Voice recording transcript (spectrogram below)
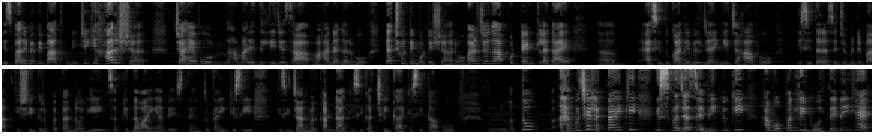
इस बारे में भी बात होनी चाहिए कि हर शहर, चाहे वो हमारी दिल्ली जैसा महानगर हो या छोटे मोटे शहर हो, हर जगह आपको टेंट लगाए ऐसी दुकानें मिल जाएँगी जहाँ वो इसी तरह से जो मैंने बात की, शीघ्र पतन और ये इन सब की दवाइयाँ बेचते हैं। तो कहीं किसी किसी जानवर का अंडा, किसी का छिलका, किसी का वो। तो मुझे लगता है कि इस वजह से भी, क्योंकि हम ओपनली बोलते नहीं है,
